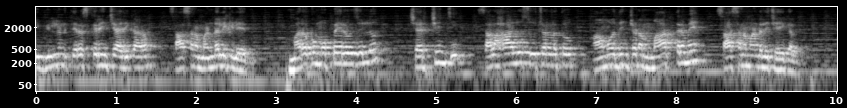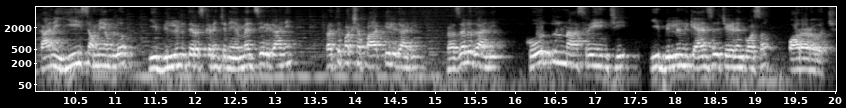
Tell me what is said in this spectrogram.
ఈ బిల్లును తిరస్కరించే అధికారం శాసన మండలికి లేదు. మరొక ముప్పై రోజుల్లో చర్చించి సలహాలు సూచనలతో ఆమోదించడం మాత్రమే శాసన మండలి చేయగలదు. కానీ ఈ సమయంలో ఈ బిల్లును తిరస్కరించిన ఎమ్మెల్సీలు కానీ ప్రతిపక్ష పార్టీలు కానీ ప్రజలు కానీ కోర్టులను ఆశ్రయించి ఈ బిల్లును క్యాన్సిల్ చేయడం కోసం పోరాడవచ్చు.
